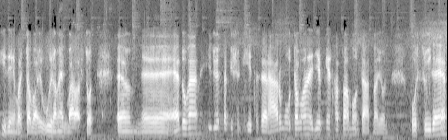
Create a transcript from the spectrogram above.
idén vagy tavaly újra megválasztott Erdogán időszak is, aki 2003 óta van egyébként hatalmon, tehát nagyon hosszú ideje.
